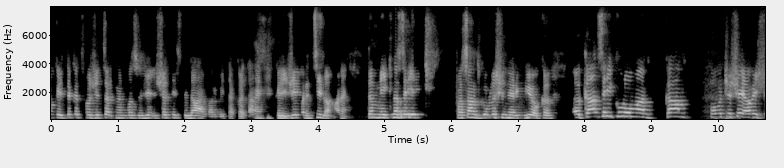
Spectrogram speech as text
ok, takrat smo že crknem, pa se že, še tisti dan, mora biti takrat, ki je že pred cilom, ne. Tam nek na sred, pa sam zgubljaš energijo, k, kam se rekel Roman, kam, pa če še, a veš,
